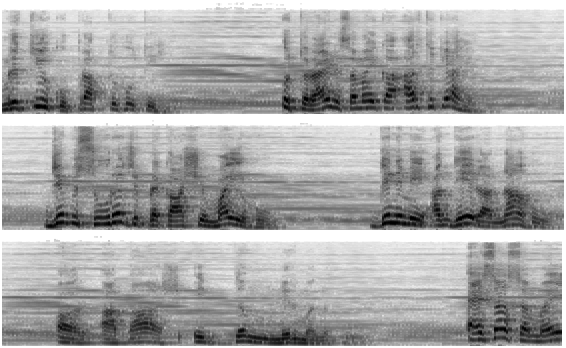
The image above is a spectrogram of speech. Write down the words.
मृत्यु को प्राप्त होते हैं। उत्तरायण समय का अर्थ क्या है? जब सूरज प्रकाशमय हो, दिन में अंधेरा ना हो और आकाश एकदम निर्मल हो। ऐसा समय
